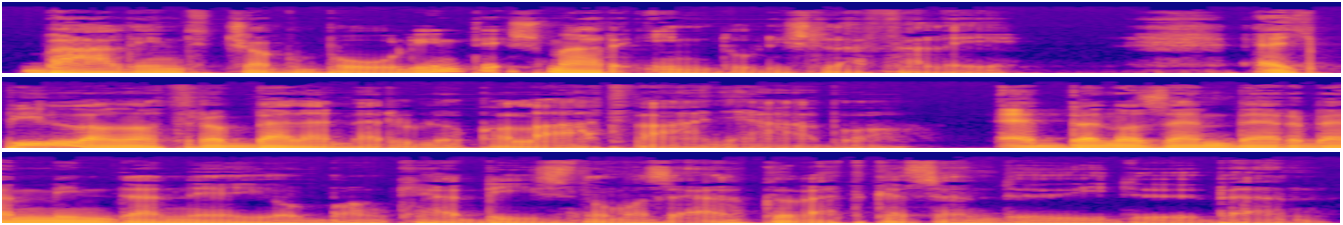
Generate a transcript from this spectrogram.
Bálint csak bólint, és már indul is lefelé. Egy pillanatra belemerülök a látványába. Ebben az emberben mindennél jobban kell bíznom az elkövetkezendő időben.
